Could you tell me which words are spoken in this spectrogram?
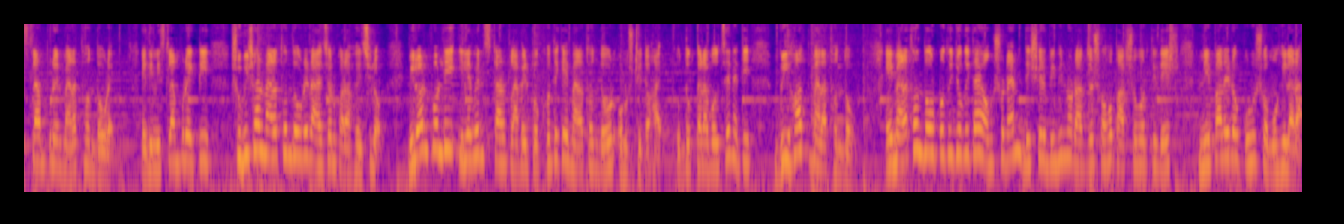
ইসলামপুরের ম্যারাথন দৌড়ে। এদিন ইসলামপুরে একটি সুবিশাল ম্যারাথন দৌড়ের আয়োজন করা হয়েছিল। মিলনপল্লী ইলেভেন স্টার ক্লাবের পক্ষ থেকে এই ম্যারাথন দৌড় অনুষ্ঠিত হয়। উদ্যোক্তারা বলছেন, এটি বৃহৎ ম্যারাথন দৌড়। এই ম্যারাথন দৌড় প্রতিযোগিতায় অংশ নেন দেশের বিভিন্ন রাজ্য সহ পার্শ্ববর্তী দেশ নেপালেরও পুরুষ ও মহিলারা।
